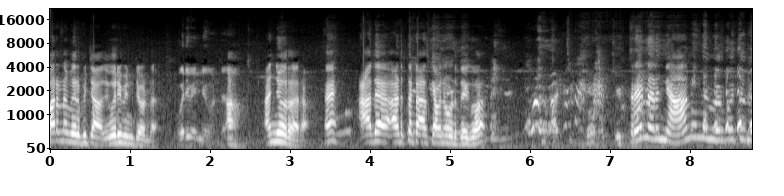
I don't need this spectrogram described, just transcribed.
ഒരെണ്ണം വീർപ്പിച്ചാൽ മതി. ഒരു മിനിറ്റ് കൊണ്ട്. ഒരു മിനിറ്റ് കൊണ്ട്. ആ അഞ്ഞൂറ് തരാം. ഏ അത് അടുത്ത ടാസ്ക് അവന് കൊടുത്തേക്കുക ഇത്രയും നേരം ഞാനൊന്നും നിർമ്മിച്ചത്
